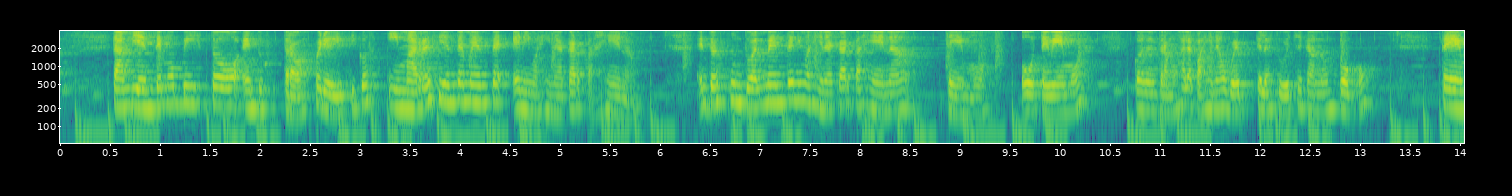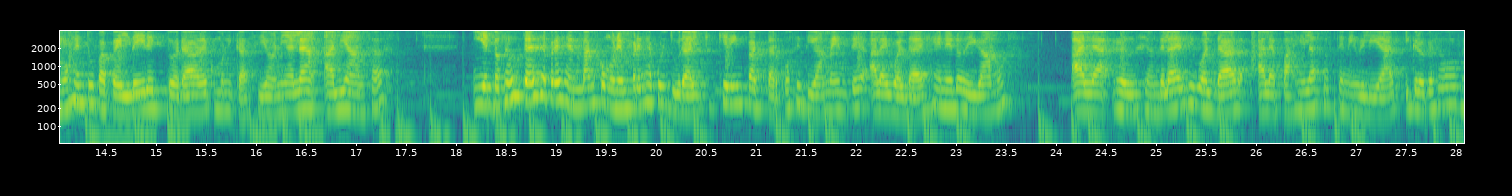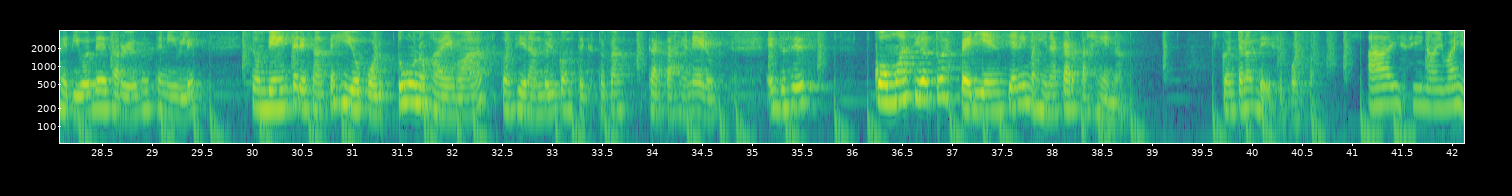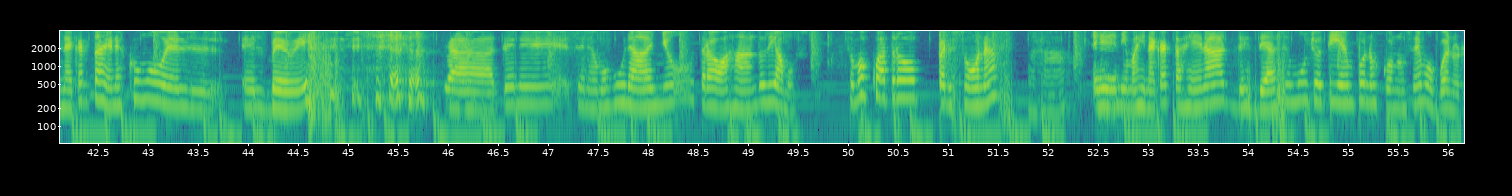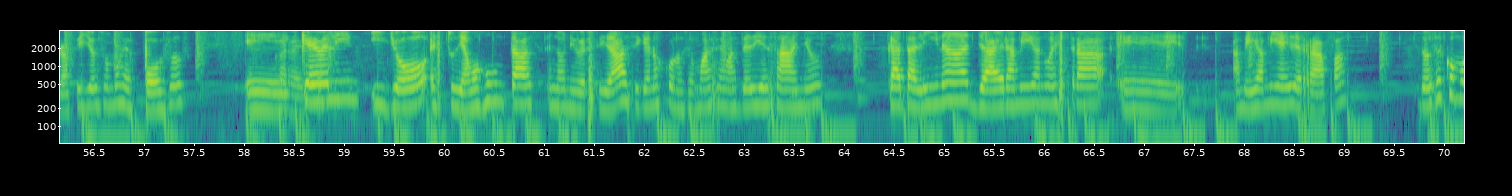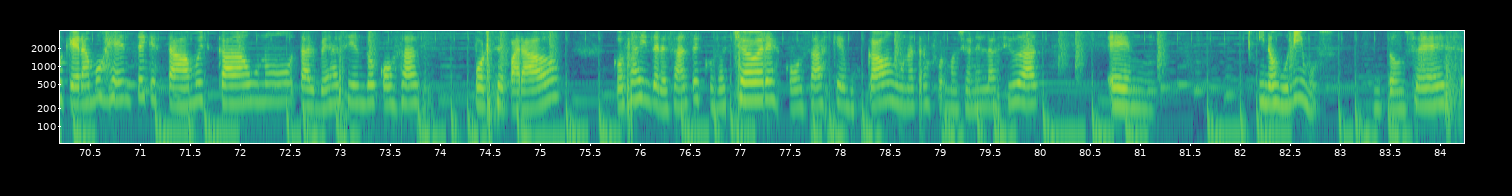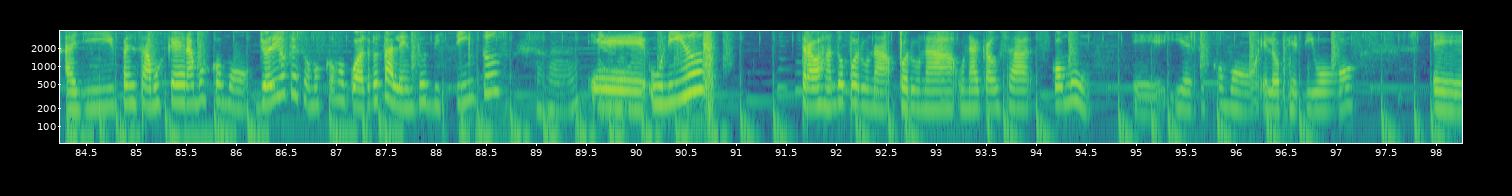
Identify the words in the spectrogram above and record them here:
También te hemos visto en tus trabajos periodísticos y más recientemente en Imagina Cartagena. Entonces, puntualmente en Imagina Cartagena te o te vemos cuando entramos a la página web, que la estuve checando un poco, te vemos en tu papel de directora de comunicación y alianzas. Y entonces ustedes se presentan como una empresa cultural que quiere impactar positivamente a la igualdad de género, digamos, a la reducción de la desigualdad, a la paz y la sostenibilidad. Y creo que esos objetivos de desarrollo sostenible son bien interesantes y oportunos además, considerando el contexto cartagenero. Entonces, ¿Cómo ha sido tu experiencia en Imagina Cartagena? Cuéntanos de eso, por favor. Ay, sí, no, Imagina Cartagena es como el, bebé. ya tenemos un año trabajando, digamos, somos cuatro personas en Imagina Cartagena. Desde hace mucho tiempo nos conocemos. Bueno, Rafi y yo somos esposos. Eh, Kevin y yo estudiamos juntas en la universidad, así que nos conocemos hace más de 10 años. Catalina ya era amiga nuestra, eh, amiga mía y de Rafa. Entonces como que éramos gente que estábamos cada uno tal vez haciendo cosas por separado, cosas interesantes, cosas chéveres, cosas que buscaban una transformación en la ciudad. Em, y nos unimos. Entonces allí pensamos que éramos como, yo digo que somos como cuatro talentos distintos, eh, unidos trabajando por una, por una, una causa común. Eh, y ese es como el objetivo eh,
